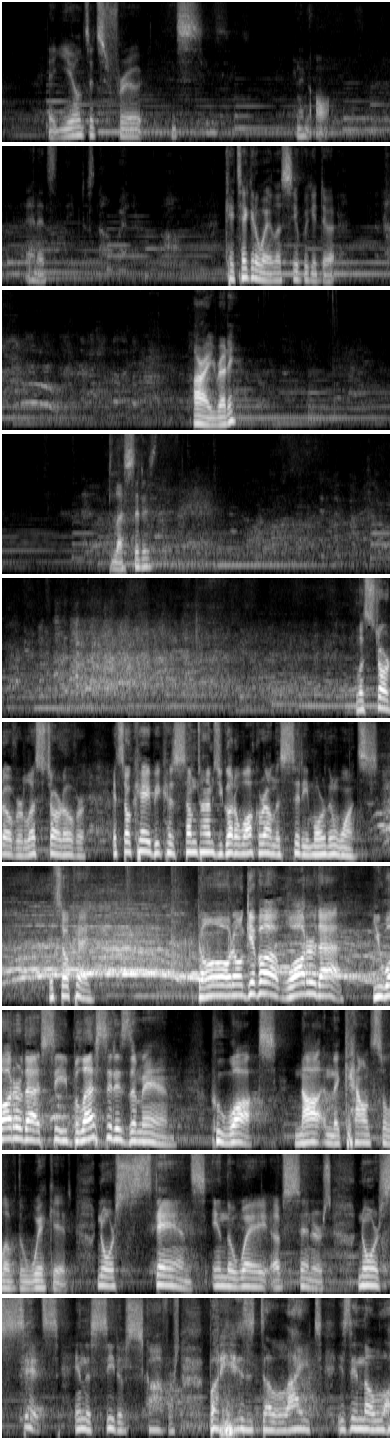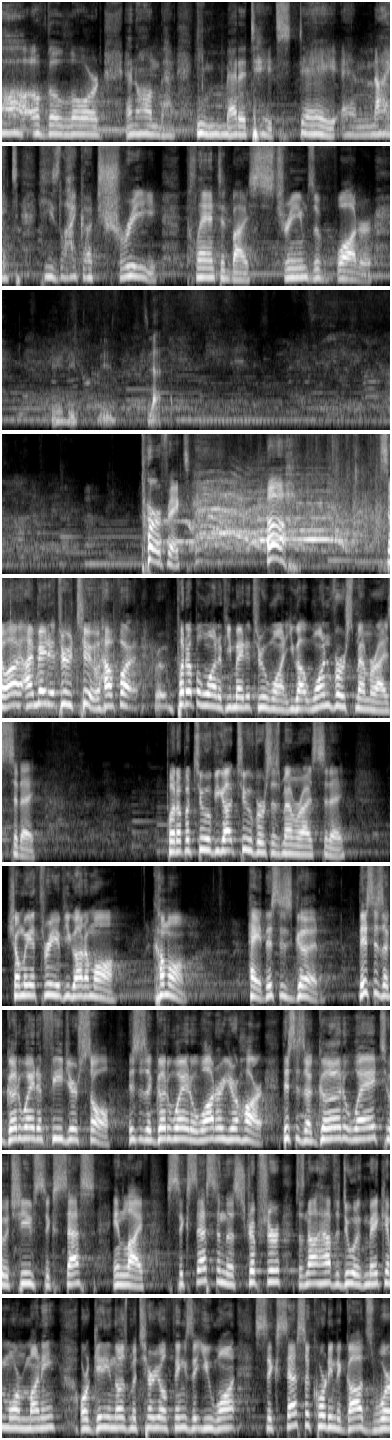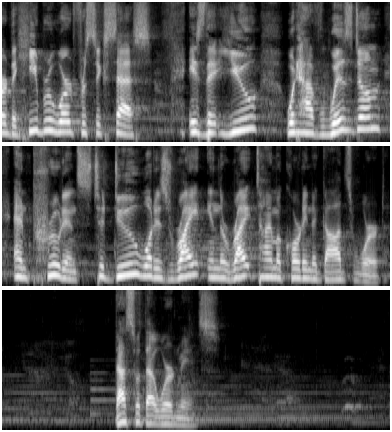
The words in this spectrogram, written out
that yields its fruit in, an all, and its leaf does not wither. Okay, take it away. Let's see if we can do it. All right, you ready? Blessed is. Let's start over. Let's start over. It's okay because sometimes you got to walk around the city more than once. It's okay. Don't, don't give up. Water that. You water that seed. Blessed is the man who walks not in the counsel of the wicked, nor stands in the way of sinners, nor sits in the seat of scoffers, but his delight is in the law of the Lord, and on that he meditates day and night. He's like a tree planted by streams of water. Perfect. Oh. So I, I, made it through two. How far? Put up a one if you made it through one. You got one verse memorized today. Put up a two if you got two verses memorized today. Show me a three if you got them all. Come on. Hey, this is good. This is a good way to feed your soul. This is a good way to water your heart. This is a good way to achieve success in life. Success in the scripture does not have to do with making more money or getting those material things that you want. Success, according to God's word, the Hebrew word for success, is that you would have wisdom and prudence to do what is right in the right time according to God's word. That's what that word means.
